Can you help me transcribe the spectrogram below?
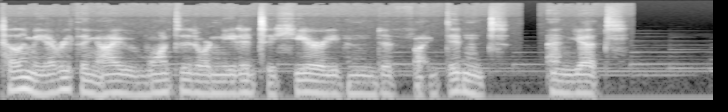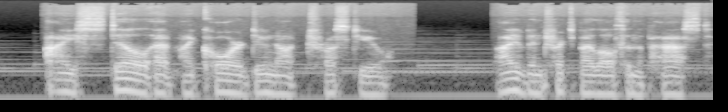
telling me everything I wanted or needed to hear, even if I didn't, and yet I still, at my core, do not trust you. I have been tricked by Lolth in the past,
